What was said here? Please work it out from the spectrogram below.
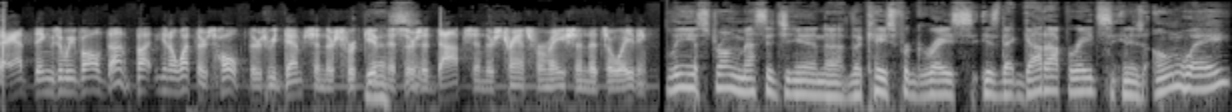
bad things that we've all done. But you know what? There's hope, there's redemption, there's forgiveness, Yes. there's adoption, there's transformation that's awaiting. Lee, a strong message in uh, the case for grace is that God operates in His own way,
